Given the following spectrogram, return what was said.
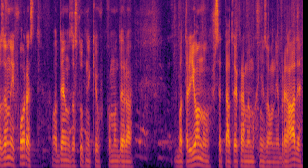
Позивний Форест, один з заступників командира батальйону 65-ї окремої механізованої бригади.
